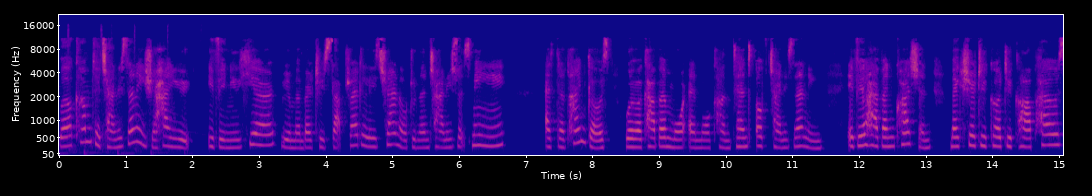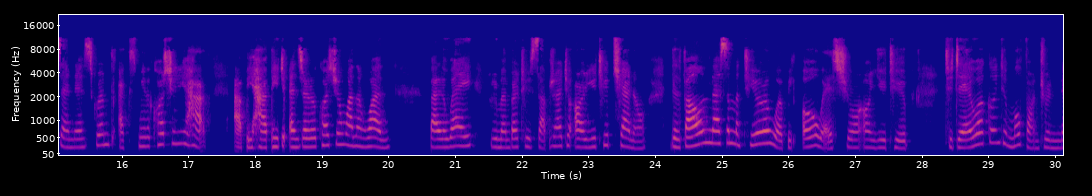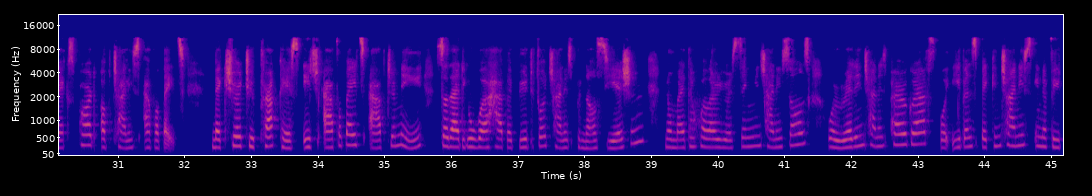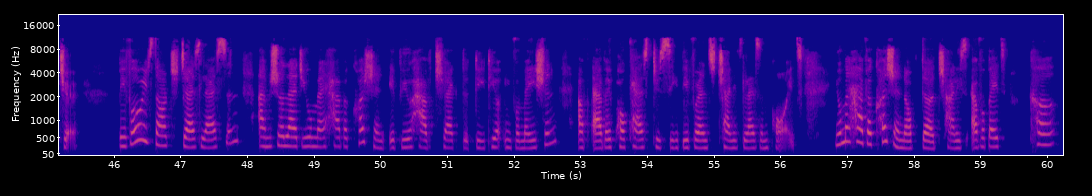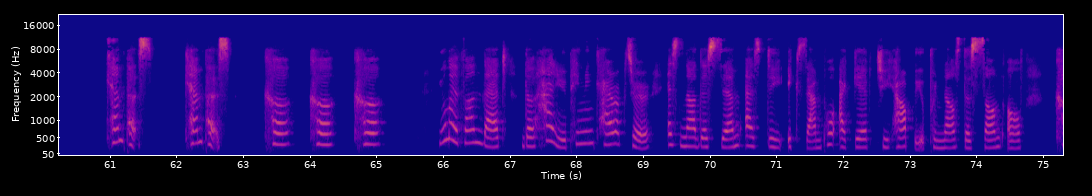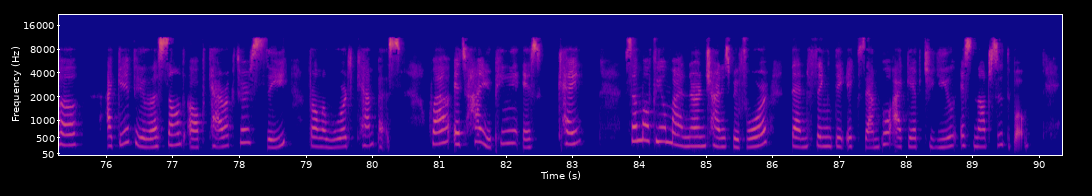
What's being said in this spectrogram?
Welcome to Chinese and English 汉语。If you're new here, remember to subscribe to this channel to learn Chinese with me. As the time goes, we will cover more and more content of Chinese learning. If you have any question, make sure to go to Clubhouse and Instagram to ask me the question you have. I'll be happy to answer your question one on one. By the way, remember to subscribe to our YouTube channel. The following lesson material will be always shown on YouTube. Today we're going to move on to the next part of Chinese alphabet. Make sure to practice each alphabet after me so that you will have a beautiful Chinese pronunciation no matter whether you're singing Chinese songs or reading Chinese paragraphs or even speaking Chinese in the future. Before we start today's lesson, I'm sure that you may have a question if you have checked the detailed information of every podcast to see different Chinese lesson points. You may have a question of the Chinese alphabet k, campus, campus, k, k, k. You may find that the Hanyu pinyin character is not the same as the example I gave to help you pronounce the sound of k. I give you the sound of character C from the word campus, while its Hanyu pinyin is K. Some of you might learn Chinese before, then think the example I gave to you is not suitable.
